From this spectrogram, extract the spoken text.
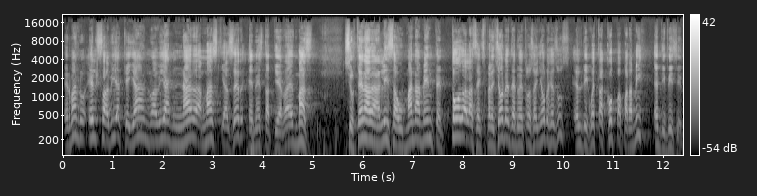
Hermano, él sabía que ya no había nada más que hacer en esta tierra. Es más, si usted analiza humanamente todas las expresiones de nuestro Señor Jesús, él dijo, esta copa para mí es difícil.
